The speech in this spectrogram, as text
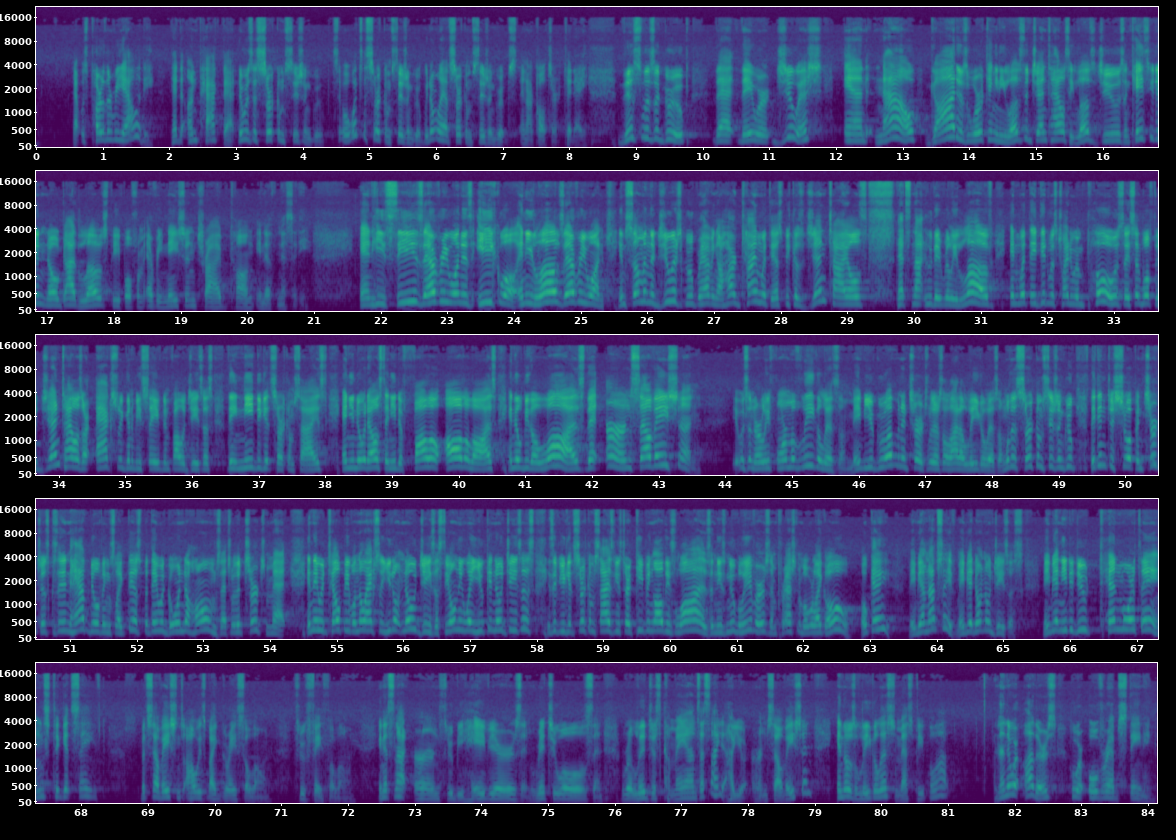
That was part of the reality. They had to unpack that. There was a circumcision group. You say, well, what's a circumcision group? We don't really have circumcision groups in our culture today. This was a group that they were Jewish and now God is working and He loves the Gentiles, He loves Jews. In case you didn't know, God loves people from every nation, tribe, tongue, and ethnicity and he sees everyone as equal and he loves everyone. And some in the Jewish group are having a hard time with this because Gentiles, that's not who they really love. And what they did was try to impose, they said, well, if the Gentiles are actually going to be saved and follow Jesus, they need to get circumcised. And you know what else? They need to follow all the laws, and it'll be the laws that earn salvation. It was an early form of legalism. Maybe you grew up in a church where there's a lot of legalism. Well, the circumcision group, they didn't just show up in churches because they didn't have buildings like this, but they would go into homes. That's where the church met. And they would tell people, no, actually, you don't know Jesus. The only way you can know Jesus is if you get circumcised and you start keeping all these laws. And these new believers, impressionable, were like, oh, okay, maybe I'm not saved. Maybe I don't know Jesus. Maybe I need to do 10 more things to get saved. But salvation's always by grace alone, through faith alone. And it's not earned through behaviors and rituals and religious commands. That's not how you earn salvation. And those legalists mess people up. And then there were others who were over abstaining.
